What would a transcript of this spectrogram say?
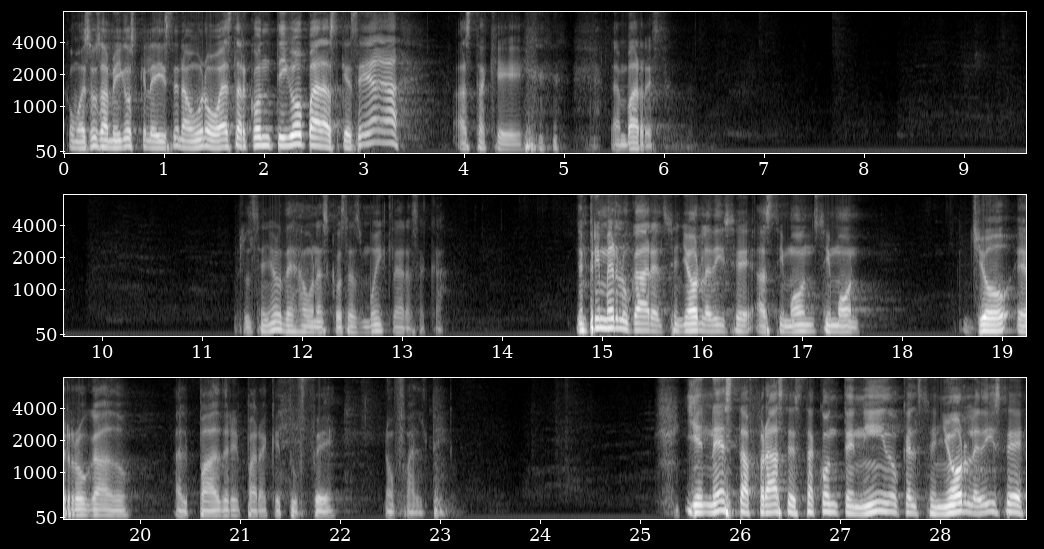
como esos amigos que le dicen a uno, voy a estar contigo para que sea hasta que la embarres. Pero el Señor deja unas cosas muy claras acá. En primer lugar, el Señor le dice a Simón, Simón, yo he rogado al Padre para que tu fe no falte. Y en esta frase está contenido que el Señor le dice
